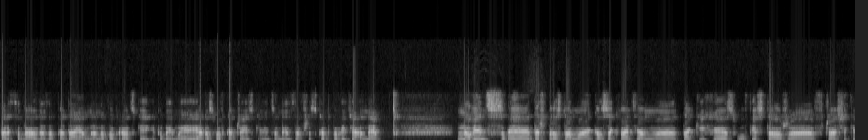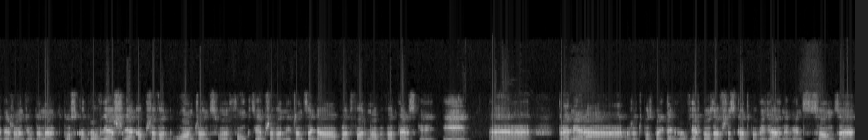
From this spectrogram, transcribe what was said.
personalne zapadają na Nowogrodzkiej i podejmuje je Jarosław Kaczyński, więc on jest za wszystko odpowiedzialny. No więc y, też prostą konsekwencją y, takich słów jest to, że w czasie, kiedy rządził Donald Tusk, on również jako łącząc funkcję przewodniczącego Platformy Obywatelskiej i premiera Rzeczpospolitej, również był za wszystko odpowiedzialny, więc sądzę,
